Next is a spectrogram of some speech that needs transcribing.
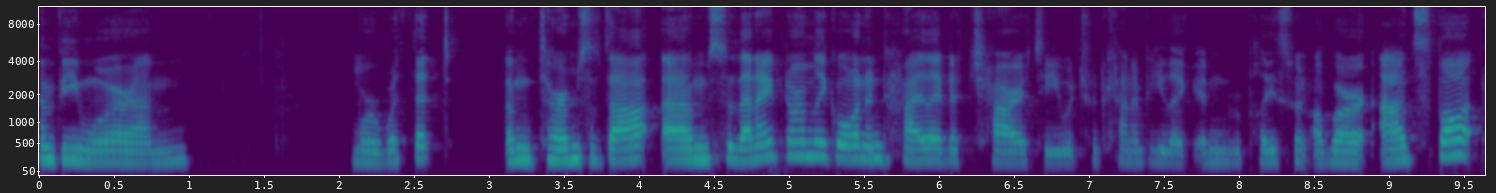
and be more um more with it in terms of that. Um, so then I'd normally go on and highlight a charity, which would kind of be like in replacement of our ad spot.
